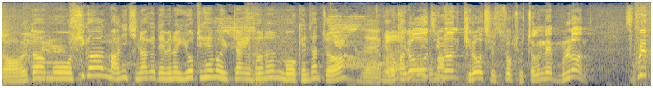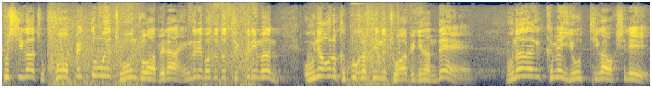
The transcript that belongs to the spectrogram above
어, 일단 뭐 시간 많이 지나게 되면 은 이오티 해머 입장에서는 뭐 괜찮죠. 네, 예. 길어지면 길어질수록 좋죠. 근데 물론 스프레프시가 좋고 백동호의 좋은 조합이라 앵그리버드도 뒷그림은 운영으로 극복할 수 있는 조합이긴 한데 무난하게 크면 EOT가 확실히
